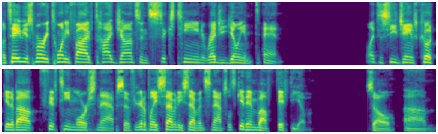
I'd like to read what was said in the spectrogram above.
Latavius Murray, 25. Ty Johnson, 16. Reggie Gilliam, 10. I'd like to see James Cook get about 15 more snaps. So if you're going to play 77 snaps, let's get him about 50 of them. So um,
